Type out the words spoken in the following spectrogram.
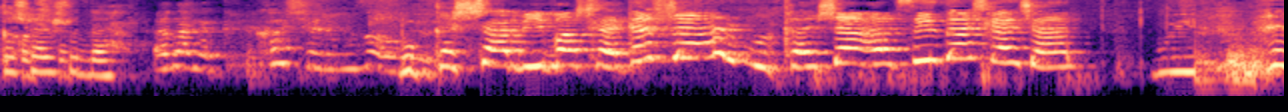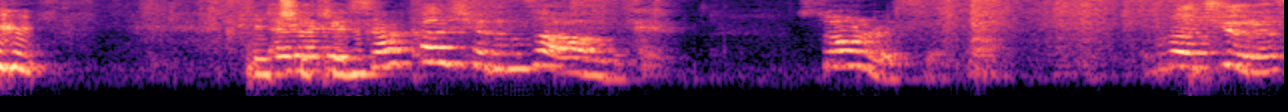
Kaşar şurada. Hadi kaşarımızı Bu alıyoruz. kaşar bir başka kaşar. Bu kaşar sidaş kaşar. Bu Şöyle Evet çekelim. arkadaşlar kaşarımızı aldık. Sonrası. Bunu açıyoruz.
